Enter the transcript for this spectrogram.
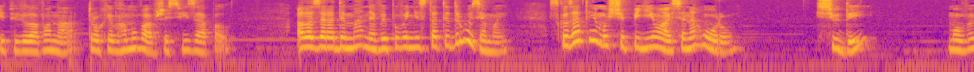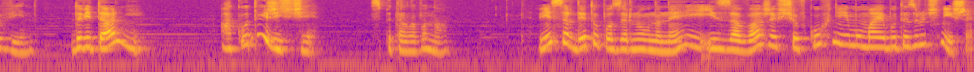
відповіла вона, трохи вгамувавши свій запал. Але заради мене ви повинні стати друзями, сказати йому, щоб підіймався нагору. Сюди? мовив він. До вітальні? А куди ж іще? спитала вона. Він сердито позирнув на неї і завважив, що в кухні йому має бути зручніше.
